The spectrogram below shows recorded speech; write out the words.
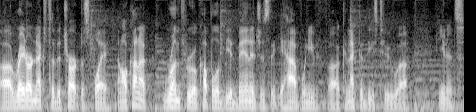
uh, radar next to the chart display. And I'll kind of run through a couple of the advantages that you have when you've uh, connected these two uh, units.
